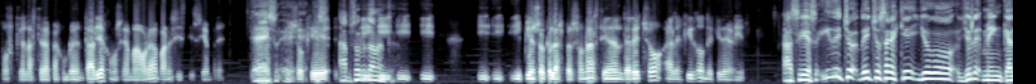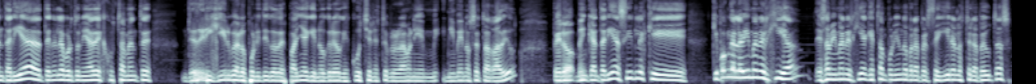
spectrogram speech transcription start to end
porque las terapias complementarias, como se llama ahora, van a existir siempre. Es, que, absolutamente. Y, y, y, pienso que las personas tienen el derecho a elegir dónde quieren ir. Así es. Y de hecho, de hecho, ¿sabes qué? Yo, yo me encantaría tener la oportunidad de justamente de dirigirme a los políticos de España que no creo que escuchen este programa ni, ni menos esta radio, pero me encantaría decirles que, que pongan la misma energía, esa misma energía que están poniendo para perseguir a los terapeutas,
